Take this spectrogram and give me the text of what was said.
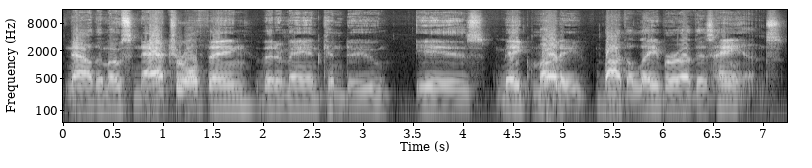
Now, the most natural thing that a man can do is make money by the labor of his hands.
